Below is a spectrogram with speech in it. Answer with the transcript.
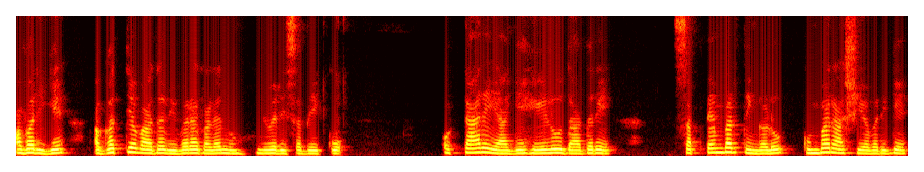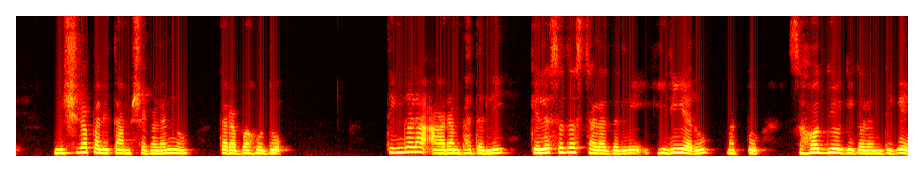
ಅವರಿಗೆ ಅಗತ್ಯವಾದ ವಿವರಗಳನ್ನು ವಿವರಿಸಬೇಕು. ಒಟ್ಟಾರೆಯಾಗಿ ಹೇಳುವುದಾದರೆ, ಸೆಪ್ಟೆಂಬರ್ ತಿಂಗಳು ಕುಂಭರಾಶಿಯವರಿಗೆ ಮಿಶ್ರ ಫಲಿತಾಂಶಗಳನ್ನು ತರಬಹುದು. ತಿಂಗಳ ಆರಂಭದಲ್ಲಿ ಕೆಲಸದ ಸ್ಥಳದಲ್ಲಿ ಹಿರಿಯರು ಮತ್ತು ಸಹೋದ್ಯೋಗಿಗಳೊಂದಿಗೆ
